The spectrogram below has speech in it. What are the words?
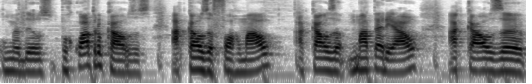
oh meu Deus, por quatro causas: a causa formal, a causa material, a causa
